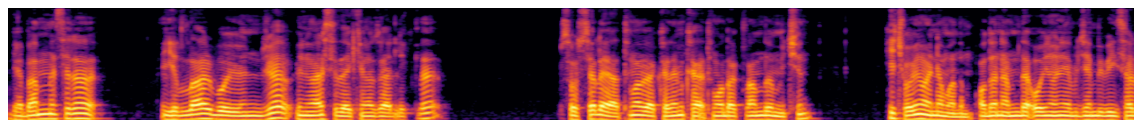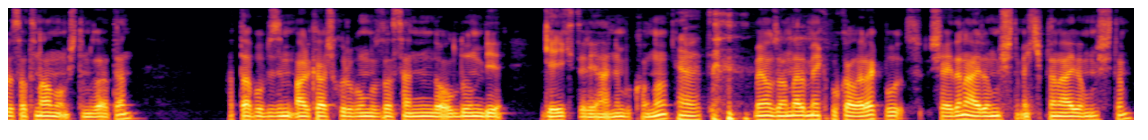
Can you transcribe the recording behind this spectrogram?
Ya ben mesela yıllar boyunca üniversitedeyken özellikle sosyal hayatıma ve akademik hayatıma odaklandığım için hiç oyun oynamadım. O dönemde oyun oynayabileceğim bir bilgisayarı satın almamıştım zaten. Hatta bu bizim arkadaş grubumuzda senin de olduğun bir geyiktir yani bu konu. Evet. ben o zamanlar MacBook alarak bu şeyden ayrılmıştım, ekipten ayrılmıştım.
